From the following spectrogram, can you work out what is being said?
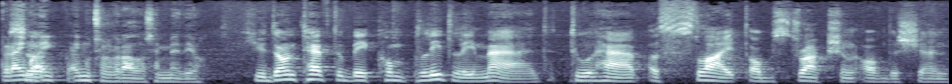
Pero hay, So- hay- hay muchos grados en medio. You don't have to be completely mad to have a slight obstruction of the Shen.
